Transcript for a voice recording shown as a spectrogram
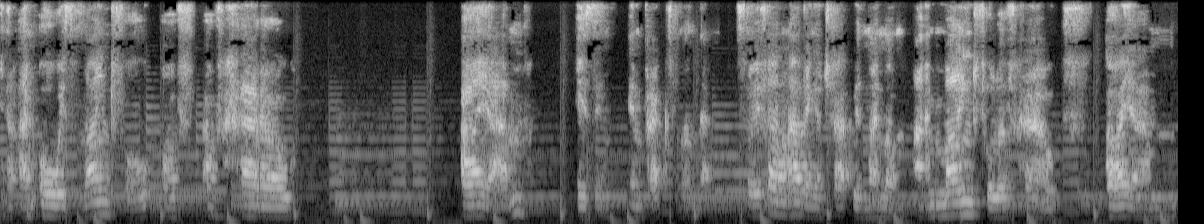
you know, I'm always mindful of of how I am is in, impacting on them. So if I'm having a chat with my mum, I'm mindful of how I am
